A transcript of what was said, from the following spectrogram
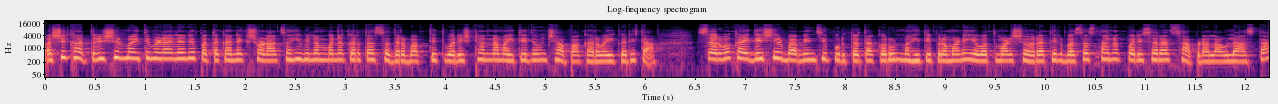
अशी खात्रीशीर माहिती मिळाल्याने पथकाने क्षणाचाही विलंब न करता सदर बाबतीत वरिष्ठांना माहिती देऊन छापा कारवाईकरिता सर्व कायदेशीर बाबींची पूर्तता करून माहितीप्रमाणे यवतमाळ शहरातील बसस्थानक परिसरात सापडा लावला असता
